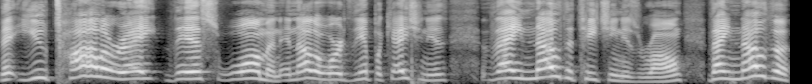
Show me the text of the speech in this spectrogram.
that you tolerate this woman. In other words, the implication is they know the teaching is wrong, they know the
